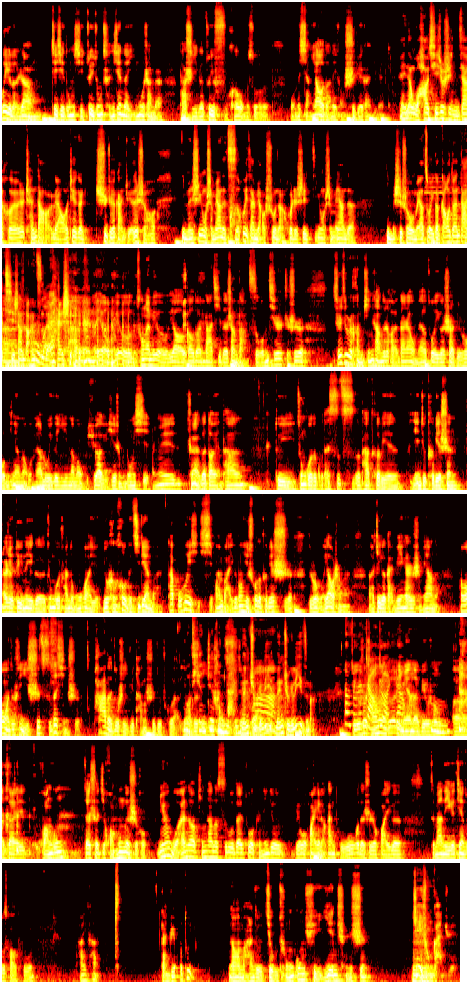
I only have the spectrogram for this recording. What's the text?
为了让这些东西最终呈现在荧幕上边，它是一个最符合我们所我们想要的那种视觉感觉。哎，那我好奇，就是你在和陈导聊这个视觉感觉的时候，你们是用什么样的词汇在描述呢？或者是用什么样的？你们是说我们要做一个高端大气上档次的，呃还是？呃没有没有，从来没有要高端大气的上档次。我们其实只是，其实就是很平常，就是好像当然我们要做一个事儿，比如说我们今天我们要录一个音，那么我们需要有一些什么东西。因为陈凯歌导演他对中国的古代诗词他特别研究特别深，而且对那个中国传统文化也有很厚的积淀吧。他不会喜喜欢把一个东西说的特别实，就说我要什么啊、这个感觉应该是什么样的。他往往就是以诗词的形式，啪的就是一句唐诗就出来了，一会儿就是一句我天这很宋难词就能举个例能举个例子吗？比如说《长恨歌》里面的，比如说、嗯呃，在皇宫在设计皇宫的时候，因为我按照平常的思路在做，肯定就比如我画一个鸟瞰图，或者是画一个怎么样的一个建筑草图，他一看感觉不对，然后马上就九重宫阙烟尘深，这种感觉，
